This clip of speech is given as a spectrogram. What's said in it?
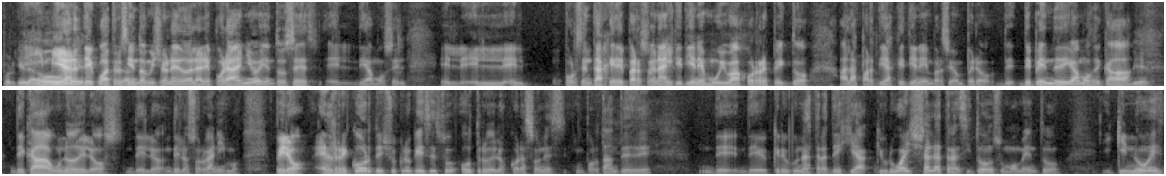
Porque eh, invierte obra- 400 millones de dólares por año y entonces, el, digamos, el, el- el- el porcentaje de personal que tiene es muy bajo respecto a las partidas que tiene de inversión, pero de- depende, digamos, de cada, Bien. de cada uno de los, de, lo- de los organismos. Pero el recorte, yo creo que ese es otro de los corazones importantes de, de- de, creo que una estrategia que Uruguay ya la transitó en su momento y que no es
